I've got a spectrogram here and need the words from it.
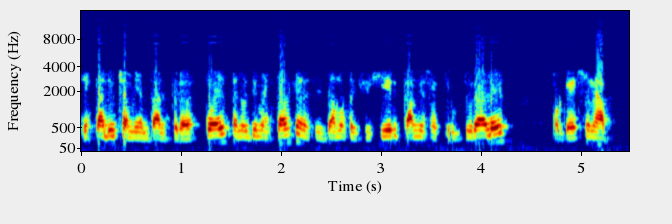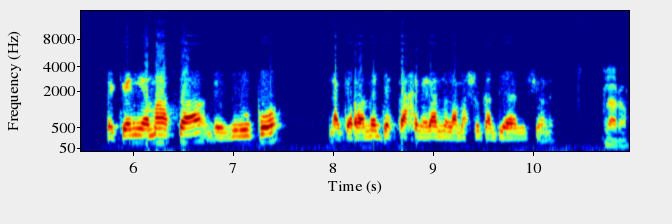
esta lucha ambiental, pero después, en última instancia, necesitamos exigir cambios estructurales porque es una pequeña masa del grupo la que realmente está generando la mayor cantidad de emisiones. Claro.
